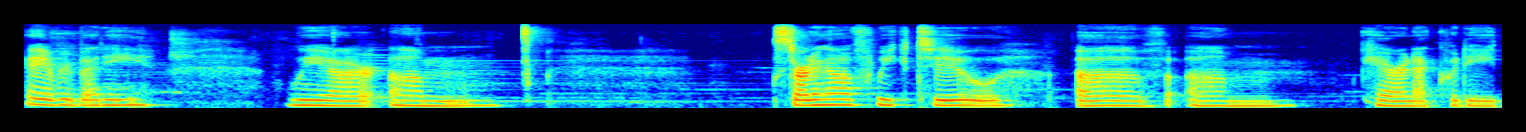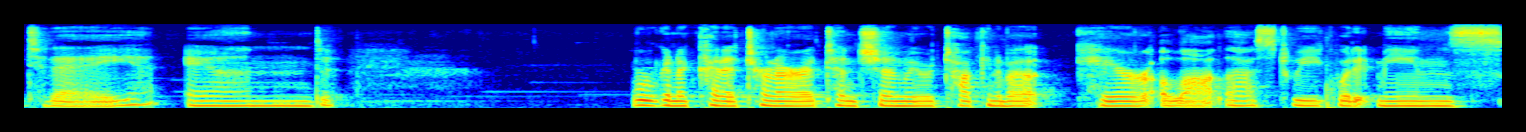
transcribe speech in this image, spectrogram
Hey everybody. We are um, starting off week two of um, Care and Equity today and we're going to kind of turn our attention. We were talking about care a lot last week, what it means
